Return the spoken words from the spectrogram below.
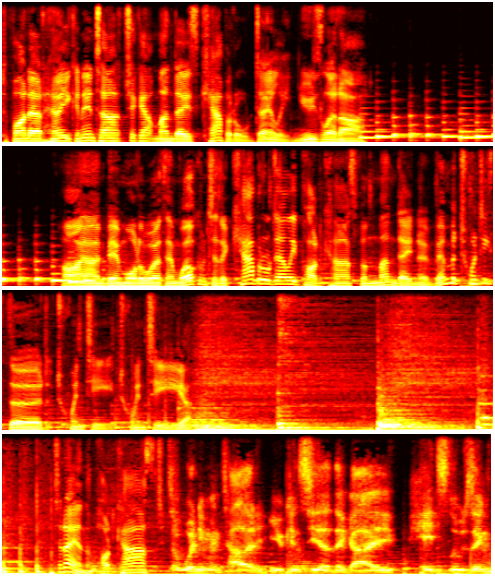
To find out how you can enter, check out Monday's Capital Daily newsletter. Hi, I'm Ben Waterworth, and welcome to the Capital Daily podcast for Monday, November 23rd, 2020. Today on the podcast, it's a winning mentality. You can see that the guy hates losing,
